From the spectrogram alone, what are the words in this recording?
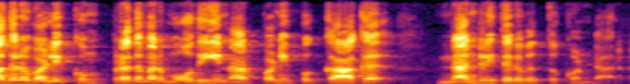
ஆதரவளிக்கும் பிரதமர் மோடியின் அர்ப்பணிப்புக்காக நன்றி தெரிவித்துக் கொண்டார்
